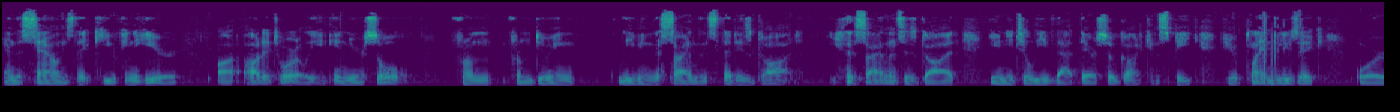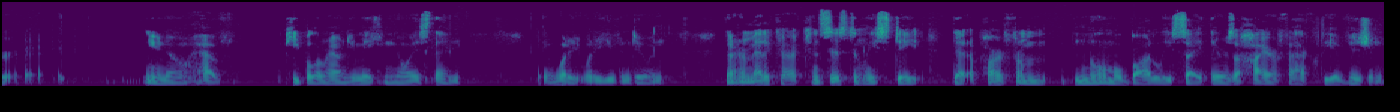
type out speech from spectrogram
and the sounds that you can hear uh, auditorily in your soul from from doing leaving the silence that is God. The silence is God. You need to leave that there so God can speak. If you're playing music or uh, you know have people around you making noise, then what are, what are you even doing? The Hermetica consistently state that apart from normal bodily sight, there is a higher faculty of vision,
